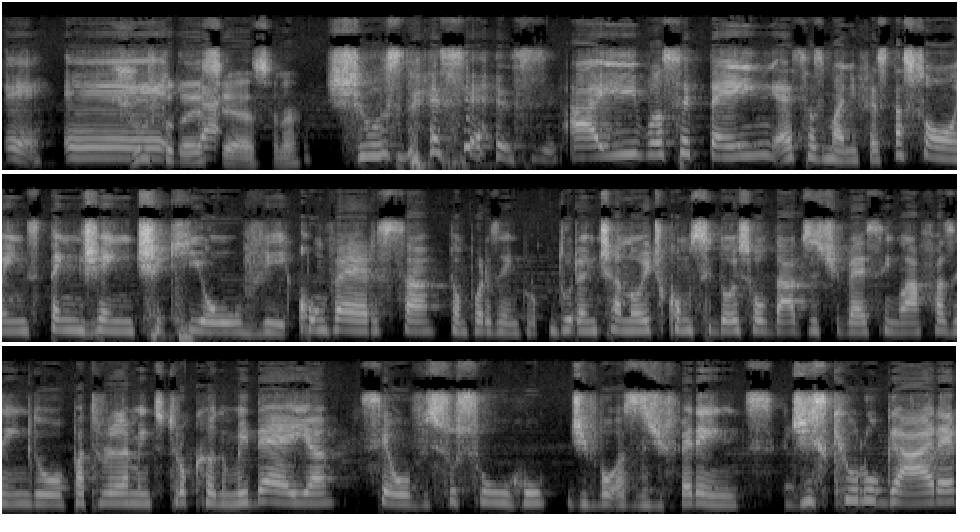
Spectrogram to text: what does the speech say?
É, é. Justo da SS, a... né? Justo da SS. Aí você tem essas manifestações, tem gente que ouve conversa. Então, por exemplo, durante a noite, como se dois soldados estivessem lá fazendo patrulhamento, trocando uma ideia. Você ouve sussurro de vozes diferentes. Diz que o lugar é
